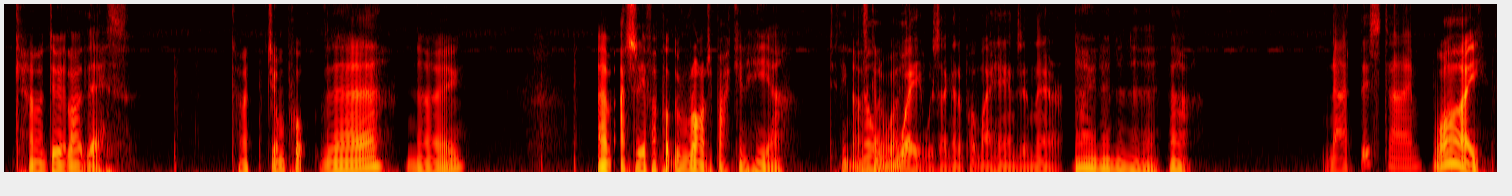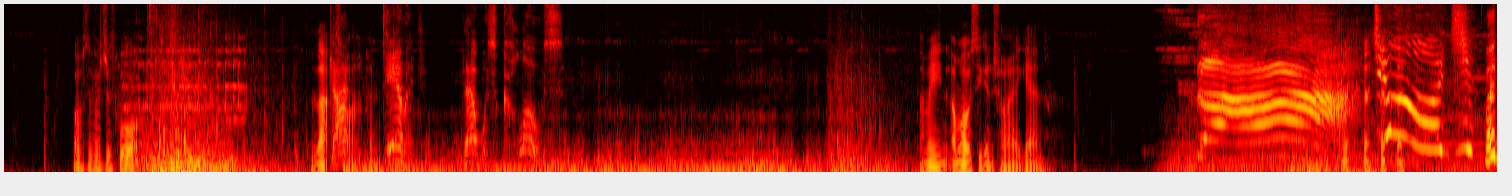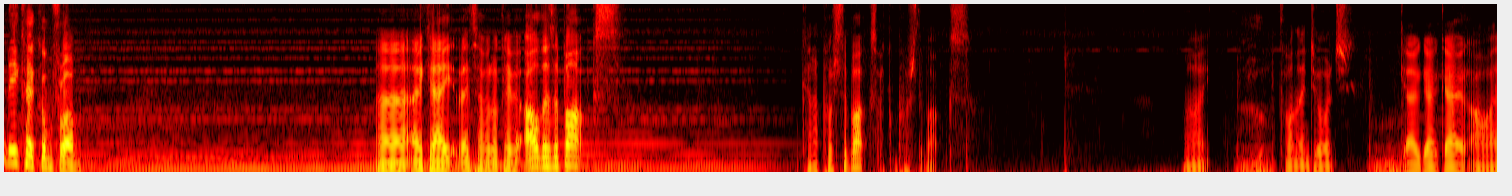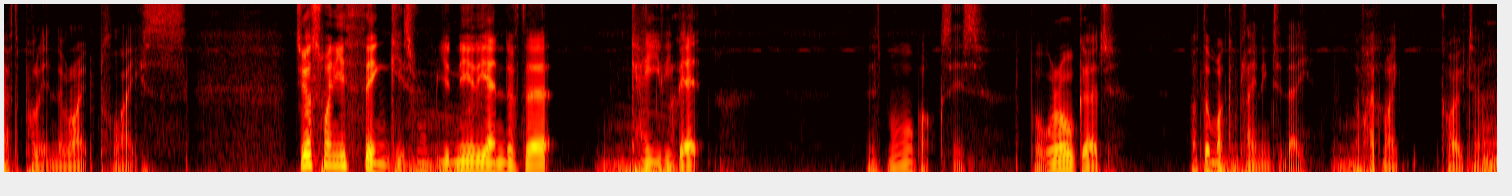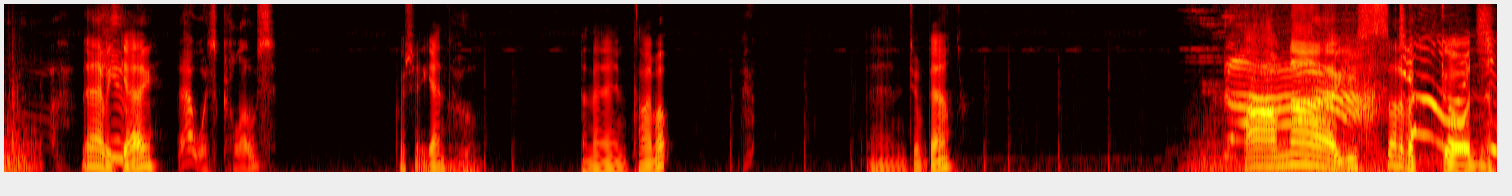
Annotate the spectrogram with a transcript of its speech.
can I do it like this? Can I jump up there? No. Um, actually, if I put the rod back in here, do you think that's no going to work? No way was I going to put my hands in there. No, no, no, no, no. That. Not this time. Why? What if I just walk? That's what God happened. damn it. That was close. I mean, I'm obviously going to try again. Ah! George! Where'd Nico come from? Uh, okay, let's have a look over. Oh, there's a box. Can I push the box? I can push the box. Right, Come on then, George. Go, go, go. Oh, I have to pull it in the right place. Just when you think it's you're near the end of the cavey bit, there's more boxes. But we're all good. I've done my complaining today. I've had my quota. There we go. That was close. Push it again. And then climb up. And jump down. Oh no, you son of a gun.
